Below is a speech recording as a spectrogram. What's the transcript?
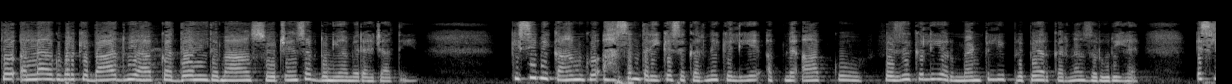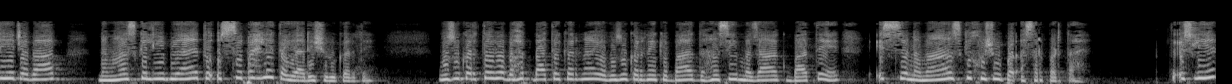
تو اللہ اکبر کے بعد بھی آپ کا دل، دماغ، سوچیں سب دنیا میں رہ جاتی ہیں۔ کسی بھی کام کو آسن طریقے سے کرنے کے لیے اپنے آپ کو فزیکلی اور مینٹلی پریپیئر کرنا ضروری ہے۔ اس لیے جب آپ نماز کے لیے بھی آئے تو اس سے پہلے تیاری شروع کر دیں۔ وضو کرتے ہوئے بہت باتیں کرنا یا وضو کرنے کے بعد ہنسی مذاق باتیں، اس سے نماز کی خوشبو پر اثر پڑتا ہے۔ تو اس لیے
